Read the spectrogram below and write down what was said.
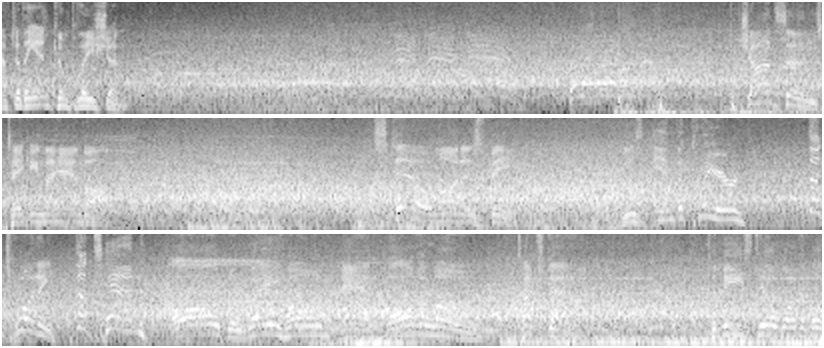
after the incompletion. Johnson's taking the handoff. Still on his feet. He's in the clear. The 20, the 10, all the way home and all alone. Touchdown. To me, still one of the most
